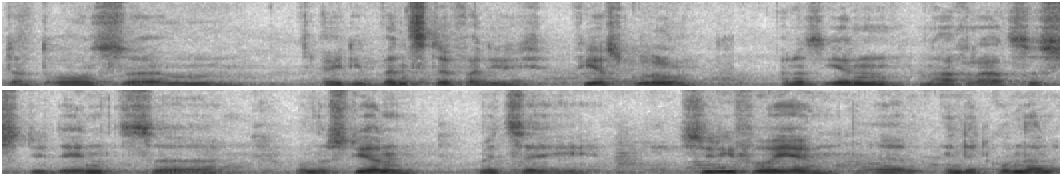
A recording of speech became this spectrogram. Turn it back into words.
dat ons um, uit die winste van die veeskool aan ons een nagraadse student uh, ondersteun met sy studiefooie uh, en dit kom dan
